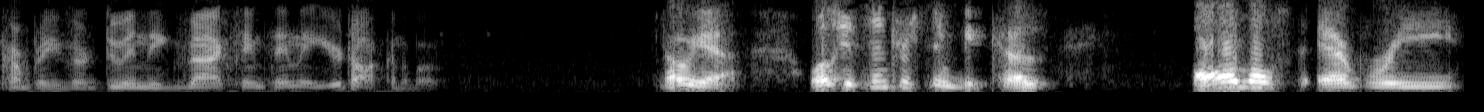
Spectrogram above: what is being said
companies are doing the exact same thing that you're talking about. Oh yeah. Well, it's interesting because almost every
